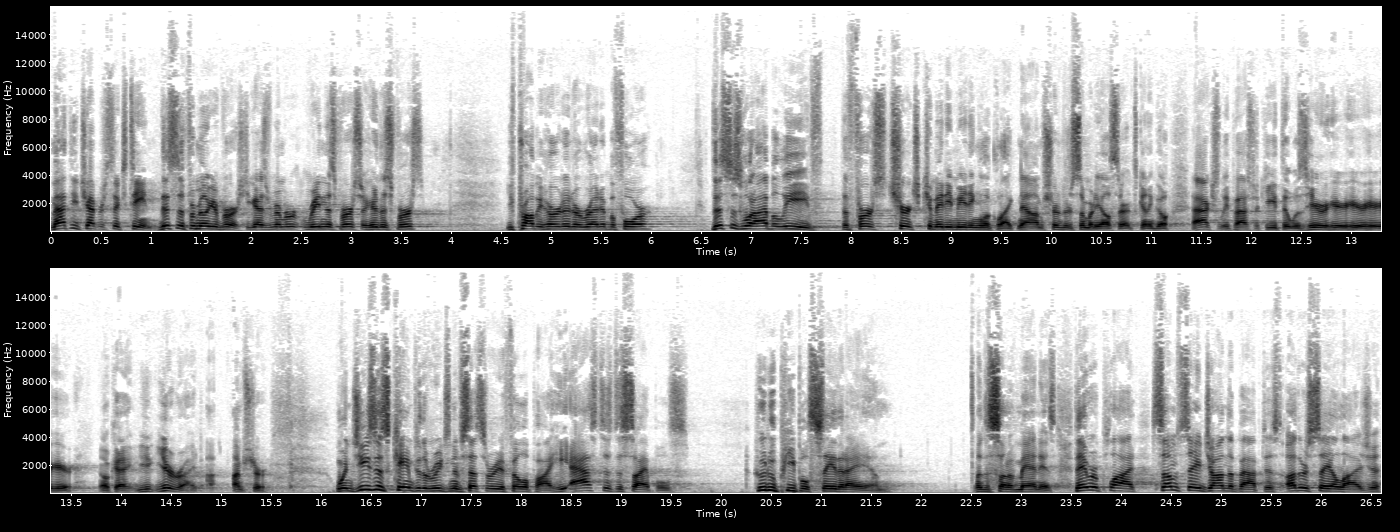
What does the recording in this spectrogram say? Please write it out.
Matthew chapter 16. This is a familiar verse. You guys remember reading this verse or hear this verse? You've probably heard it or read it before. This is what I believe the first church committee meeting looked like. Now, I'm sure there's somebody else there that's going to go, actually, Pastor Keith, it was here, here, here, here, here. Okay? You, are right. I'm sure. When Jesus came to the region of Caesarea Philippi, he asked his disciples, Who do people say that I am? Or the Son of Man is. They replied, Some say John the Baptist, others say Elijah,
